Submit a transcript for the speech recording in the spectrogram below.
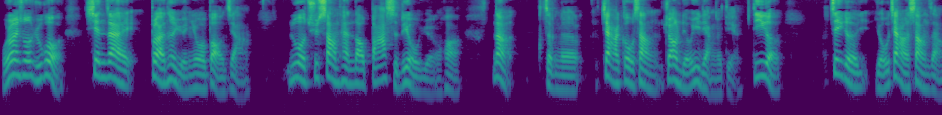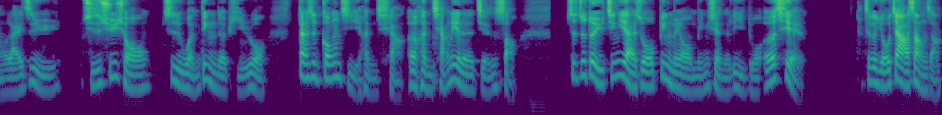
我认为说，如果现在布兰特原油的报价如果去上探到八十六元的话，那整个架构上就要留意两个点。第一个。这个油价的上涨来自于，其实需求是稳定的疲弱，但是供给很强，呃，很强烈的减少。这这对于经济来说并没有明显的利多，而且这个油价的上涨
